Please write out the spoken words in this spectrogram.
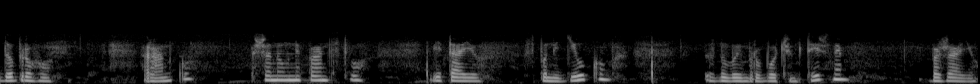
Доброго ранку, шановне панство. Вітаю з понеділком, з новим робочим тижнем. Бажаю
